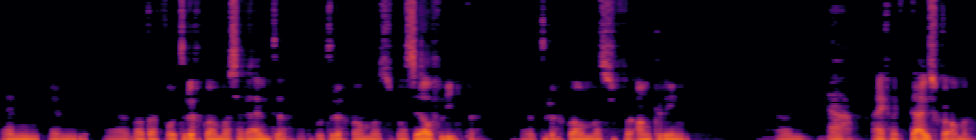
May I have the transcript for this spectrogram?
En, en uh, wat daarvoor terugkwam was ruimte. Wat ervoor terugkwam was, was zelfliefde. Wat terugkwam was verankering. Um, ja, eigenlijk thuiskomen.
